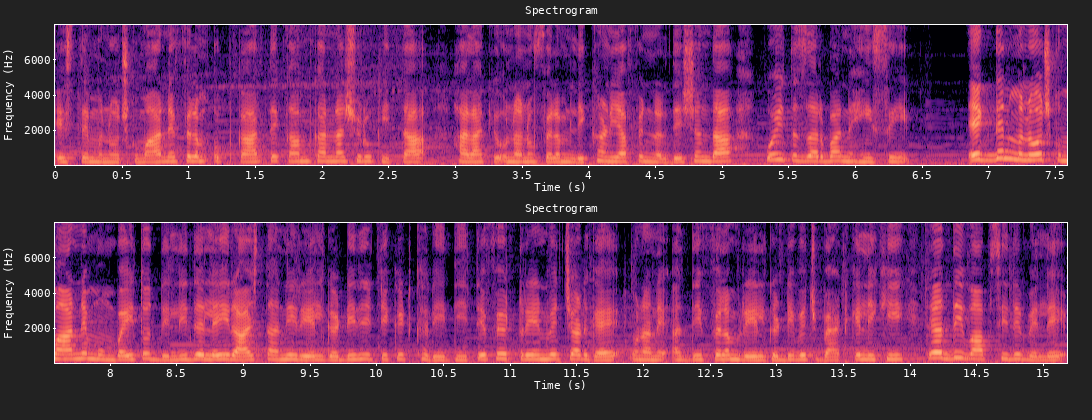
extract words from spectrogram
ਇਸ ਤੇ ਮਨੋਜ ਕੁਮਾਰ ਨੇ ਫਿਲਮ ਉਪਕਾਰ ਤੇ ਕੰਮ ਕਰਨਾ ਸ਼ੁਰੂ ਕੀਤਾ। ਹਾਲਾਂਕਿ ਉਹਨਾਂ ਨੂੰ ਫਿਲਮ ਲਿਖਣ ਜਾਂ ਫਿਰ ਨਿਰਦੇਸ਼ਨ ਦਾ ਕੋਈ ਤਜਰਬਾ ਨਹੀਂ ਸੀ। ਇੱਕ ਦਿਨ ਮਨੋਜ ਕੁਮਾਰ ਨੇ ਮੁੰਬਈ ਤੋਂ ਦਿੱਲੀ ਦੇ ਲਈ ਰਾਜਧਾਨੀ ਰੇਲ ਗੱਡੀ ਦੀ ਟਿਕਟ ਖਰੀਦੀ ਤੇ ਫਿਰ ਟ੍ਰੇਨ ਵਿੱਚ ਚੜ ਗਏ। ਉਹਨਾਂ ਨੇ ਅੱਧੀ ਫਿਲਮ ਰੇਲ ਗੱਡੀ ਵਿੱਚ ਬੈਠ ਕੇ ਲਿਖੀ ਤੇ ਅੱਧੀ ਵਾਪਸੀ ਦੇ ਵੇਲੇ।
